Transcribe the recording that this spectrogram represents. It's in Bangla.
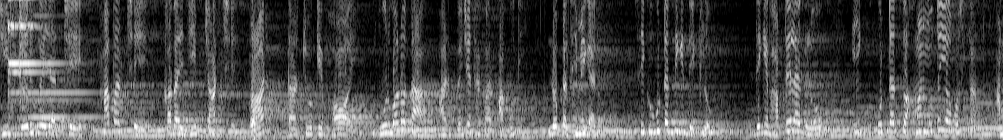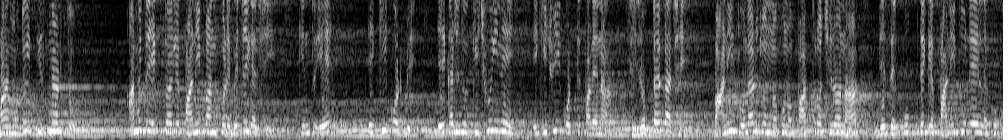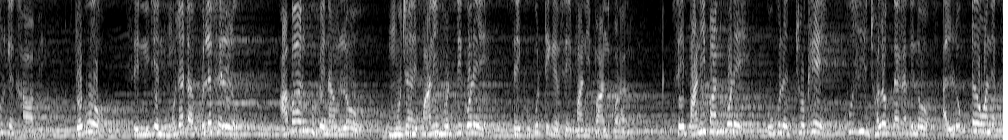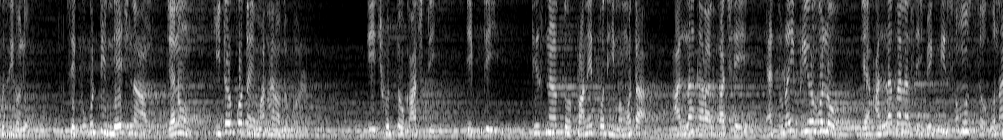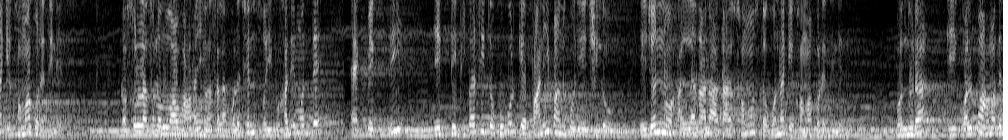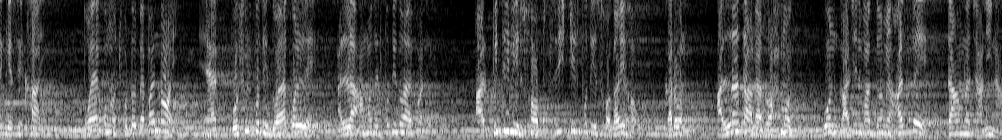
জীব বের হয়ে যাচ্ছে, হাঁপাচ্ছে, কাদায় জীব চাটছে, আর তার চোখে ভয়, দুর্বলতা আর বেঁচে থাকার আকুতি। লোকটা থেমে গেল। সেই কুকুরটার দিকে দেখল। দেখে ভাবতে লাগল, এই কুকুরটার তো আমার মতোই অবস্থা, আমার মতোই তৃষ্ণার্ত। আমি তো একটু আগে পানি পান করে বেঁচে গেছি, কিন্তু এ এ কি করবে? এর কাছে তো কিছুই নেই, এ কিছুই করতে পারে না। সেই লোকটার কাছে পানি তোলার জন্য কোনো পাত্র ছিল না যে সে কূপ থেকে পানি তুলে এনে কুকুরকে খাওয়াবে। তবুও সে নিজের মোজাটা খুলে ফেলল, আবার কূপে নামলো। মোজায় পানি ভর্তি করে সেই কুকুরটিকে সেই পানি পান করালো। সেই পানি পান করে কুকুরের চোখে খুশির ঝলক দেখা দিল আর লোকটাও অনেক খুশি হলো। সে কুকুরটি লেজ নাড়ল, যেন কৃতজ্ঞতায় মাথা নত করল। এই ছোট্ট কাজটি একটি তৃষ্ণার্ত প্রাণীর প্রতি মমতা আল্লাহ তালার কাছে এতটাই প্রিয় হলো যে আল্লাহ তালা সেই ব্যক্তির সমস্ত গুণাকে ক্ষমা করে দিলেন। রসল্লা সাল্লাহ আলাইসাল্লাম বলেছেন, সহি বুখারির মধ্যে এক ব্যক্তি একটি পিপাসিত কুকুরকে পানি পান করিয়েছিল, এজন্য আল্লাহ তালা তার সমস্ত গুণাকে ক্ষমা করে দিলেন। বন্ধুরা, এই গল্প আমাদেরকে শেখায়, দয়া কোনো ছোট ব্যাপার নয়, এক পশুর প্রতি দয়া করলে আল্লাহ আমাদের প্রতি দয়া করে। আর পৃথিবীর সব সৃষ্টির প্রতি সদয় হও। কারণ আল্লাহ তালার রহমত কোন কাজের মাধ্যমে আসবে তা আমরা জানি না।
